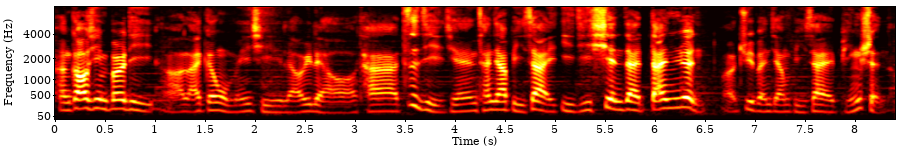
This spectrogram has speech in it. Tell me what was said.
很高兴 Birdy 啊来跟我们一起聊一聊他自己以前参加比赛，以及现在担任啊剧本奖比赛评审啊，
